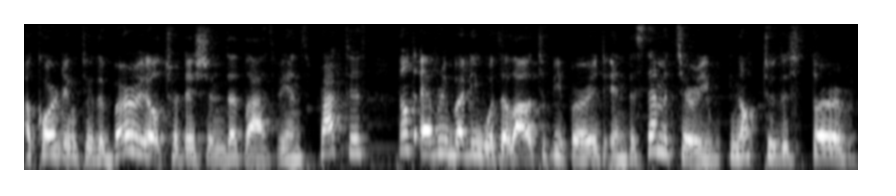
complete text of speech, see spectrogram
according to the burial tradition that Latvians practiced, not everybody was allowed to be buried in the cemetery, not to disturb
